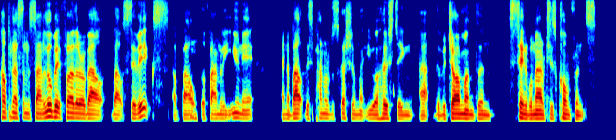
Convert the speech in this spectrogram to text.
helping us understand a little bit further about about civics, about the family unit, and about this panel discussion that you are hosting at the Vichaar Sustainable Narratives Conference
